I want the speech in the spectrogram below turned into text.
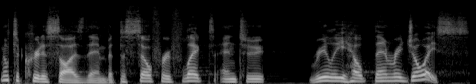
not to criticize them, but to self reflect and to really help them rejoice.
